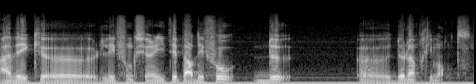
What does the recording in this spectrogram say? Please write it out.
avec euh, les fonctionnalités par défaut de, euh, de l'imprimante.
